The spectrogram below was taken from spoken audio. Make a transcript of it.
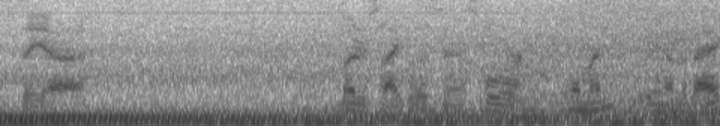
Just a uh, motorcyclist and his poor woman sitting on the back.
